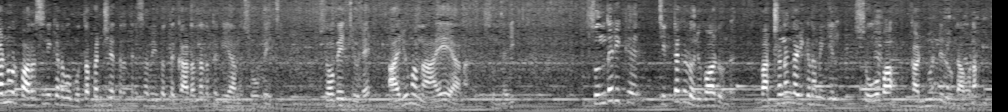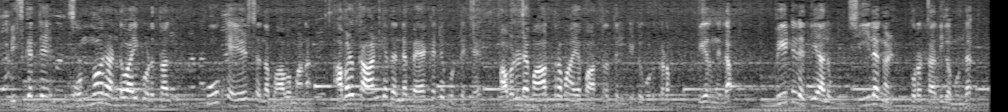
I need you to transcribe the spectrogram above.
കണ്ണൂർ പറശ്ശിനിക്കടവ് മുത്തപ്പൻ ക്ഷേത്രത്തിന് സമീപത്ത് കട നടത്തുകയാണ് ശോഭേച്ചി. ശോഭേച്ചിയുടെ അരുമ നായയാണ് സുന്ദരി. സുന്ദരിക്ക് ചിട്ടകൾ ഒരുപാടുണ്ട്. ഭക്ഷണം കഴിക്കണമെങ്കിൽ ശോഭ കൺമുന്നിൽ ഉണ്ടാവണം. ബിസ്ക്കറ്റ് ഒന്നോ രണ്ടോ ആയി കൊടുത്താൽ ഹൂ കെയേഴ്സ് എന്ന ഭാവമാണ്. അവൾ കാണിക്കെ തന്നെ പാക്കറ്റ് പൊട്ടിച്ച് അവളുടെ മാത്രമായ പാത്രത്തിൽ ഇട്ട് കൊടുക്കണം. തീർന്നില്ല. വീട്ടിലെത്തിയാലും ശീലങ്ങൾ കുറച്ചധികമുണ്ട്.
